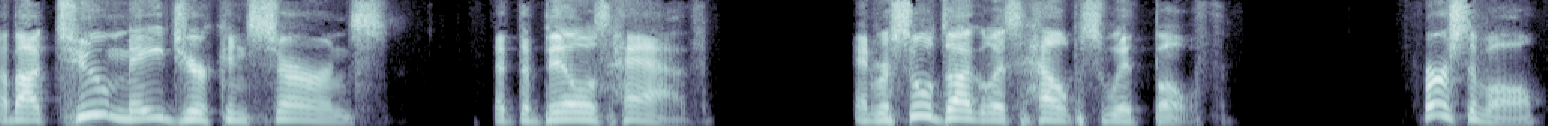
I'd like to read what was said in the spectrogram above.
about two major concerns that the Bills have. And Rasul Douglas helps with both. First of all,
